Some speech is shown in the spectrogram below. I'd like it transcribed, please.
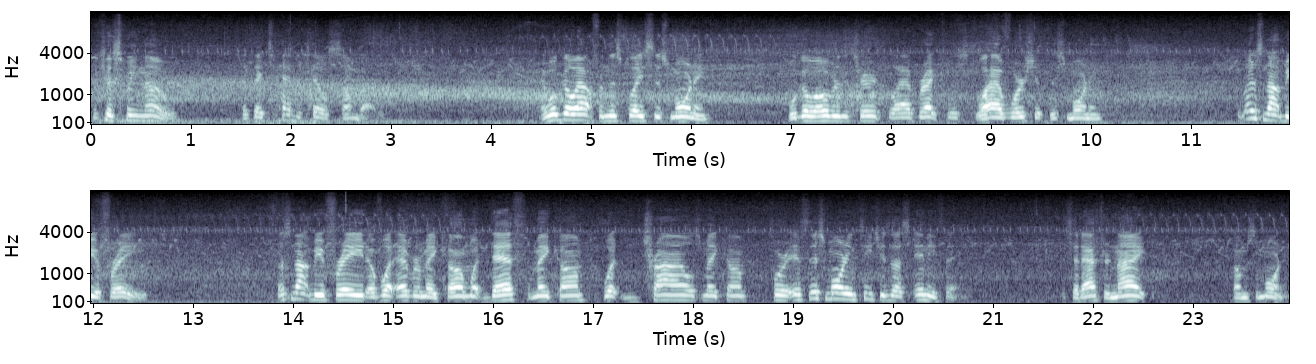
Because we know that they had to tell somebody. And we'll go out from this place this morning. We'll go over to the church. We'll have breakfast. We'll have worship this morning. But let us not be afraid. Let's not be afraid of whatever may come, what death may come, what trials may come. For if this morning teaches us anything, it said after night comes the morning.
